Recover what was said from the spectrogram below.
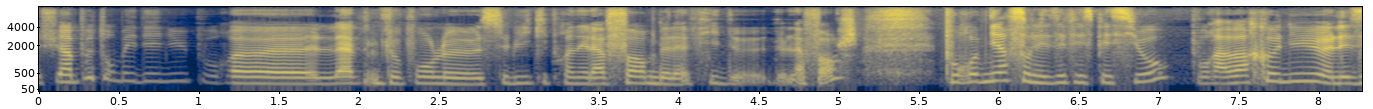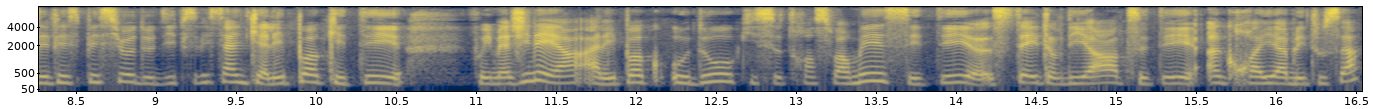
suis- un peu tombée des nues pour, euh, pour le, celui qui prenait la forme de la fille de, de La Forge. Pour revenir sur les effets spéciaux, pour avoir connu euh, les effets spéciaux de Deep Space Nine, qui à l'époque était, faut imaginer, hein, à l'époque, Odo qui se transformait, c'était euh, state of the art, c'était incroyable et tout ça.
